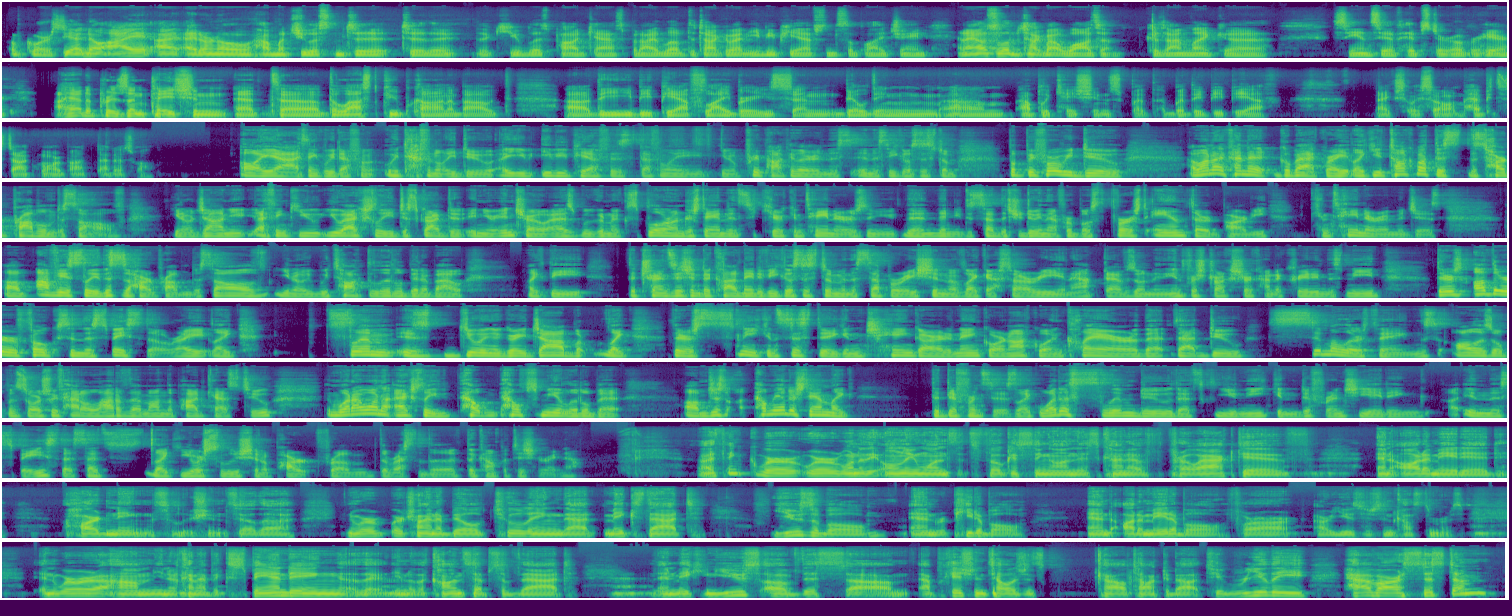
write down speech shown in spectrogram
Of course, yeah. No, I, I, I don't know how much you listen to to the the Kubelist podcast, but I love to talk about eBPFs and supply chain, and I also love to talk about WASM because I'm like a CNCF hipster over here. I had a presentation at uh, the last KubeCon about uh, the eBPF libraries and building um, applications, but with the eBPF actually. So I'm happy to talk more about that as well. Oh yeah, I think we definitely we definitely do. eBPF is definitely you know pretty popular in this in this ecosystem. But before we do, I want to kind of go back, right? Like you talk about this this hard problem to solve. You know, John, you, I think you you actually described it in your intro as we're going to explore, understand, and secure containers, and you, then then you said that you're doing that for both first and third party container images. Um, obviously, this is a hard problem to solve. You know, we talked a little bit about like the the transition to cloud native ecosystem and the separation of like SRE and app dev zone and the infrastructure kind of creating this need. There's other folks in this space though, right? Like Slim is doing a great job, but like there's Snyk and Sysdig and ChainGuard and Anchore and Aqua and Clair that that do similar things, all as open source. We've had a lot of them on the podcast too. And what I want to actually help helps me a little bit, um, just help me understand like the differences. Like what does slim do that's unique and differentiating uh, in this space that sets like your solution apart from the rest of the the competition right now. I think we're we're one of the only ones that's focusing on this kind of proactive and automated hardening solution. So the we're, we're trying to build tooling that makes that usable and repeatable and automatable for our, our users and customers and we're um, you know kind of expanding the you know the concepts of that and making use of this um, application intelligence Kyle talked about to really have our system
